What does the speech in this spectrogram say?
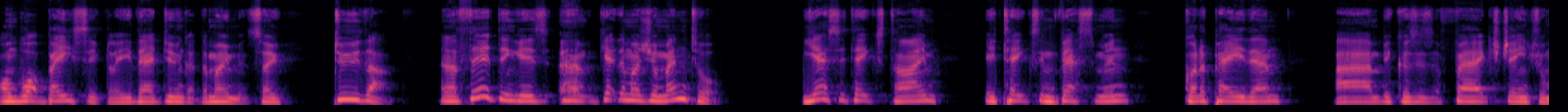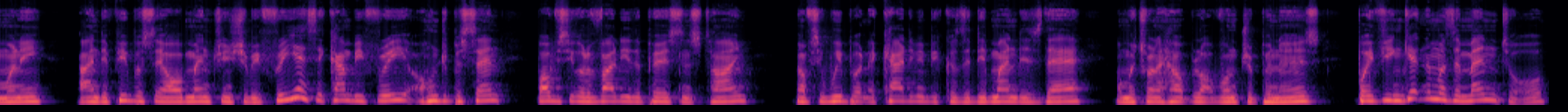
on what basically they're doing at the moment. So do that. And the third thing is um, get them as your mentor. Yes, it takes time, it takes investment, got to pay them um, because it's a fair exchange for money. And if people say, oh, mentoring should be free, yes, it can be free 100%, but obviously you've got to value the person's time. Obviously, we built an academy because the demand is there and we're trying to help a lot of entrepreneurs. But if you can get them as a mentor,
